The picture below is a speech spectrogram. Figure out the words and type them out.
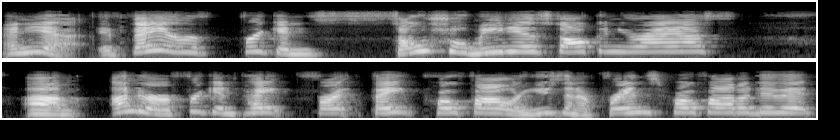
And yeah, if they are freaking social media stalking your ass, um, under a freaking fake, fake profile or using a friend's profile to do it,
